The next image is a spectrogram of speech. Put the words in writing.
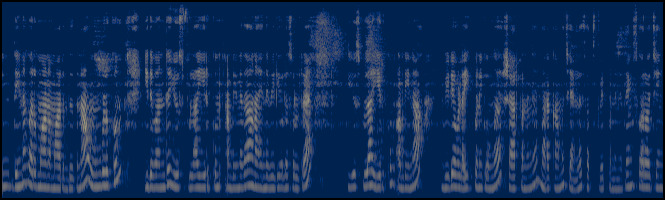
இன் தின வருமானமாக இருந்ததுன்னா உங்களுக்கும் இது வந்து யூஸ்ஃபுல்லாக இருக்கும். அப்படி அப்படின்னு தான் நான் இந்த வீடியோவில் சொல்கிறேன் யூஸ்ஃபுல்லாக இருக்கும் அப்படின்னா வீடியோவை லைக் பண்ணிக்கோங்க ஷேர் பண்ணுங்கள் மறக்காமல் சேனலை சப்ஸ்கிரைப் பண்ணுங்கள் தேங்க்ஸ் ஃபார் வாட்சிங்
